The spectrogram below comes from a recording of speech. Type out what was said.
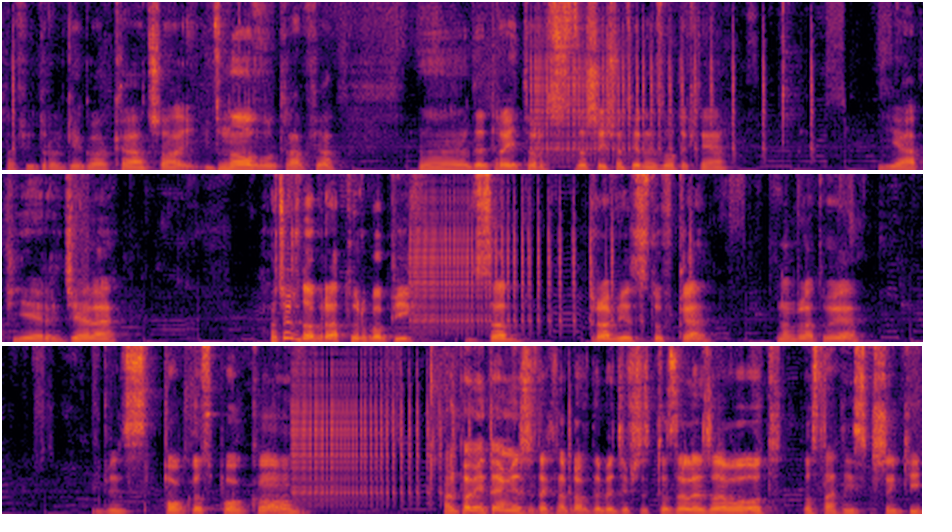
Trafił drogiego akacza i znowu trafia e, The Traitor za 61 zł, nie? Ja pierdzielę. Chociaż dobra, Turbo Peak za prawie stówkę nam wlatuje. Więc spoko, spoko. Ale pamiętajmy, że tak naprawdę będzie wszystko zależało od ostatniej skrzynki.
